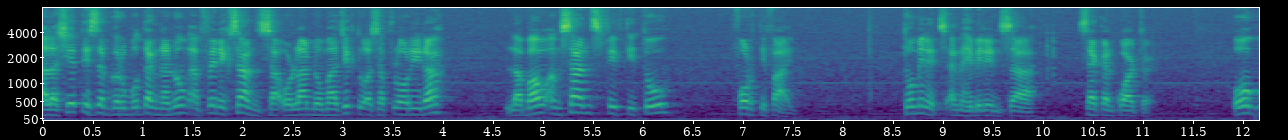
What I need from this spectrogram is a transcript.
Alas 7 sa karubutang nanung ang Phoenix Suns sa Orlando Magic tuwa sa Florida. Labaw ang Suns 52-45. 2 minutes ang nahibilin sa second quarter. O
